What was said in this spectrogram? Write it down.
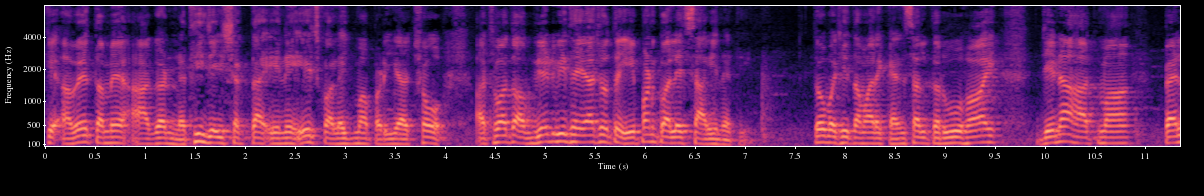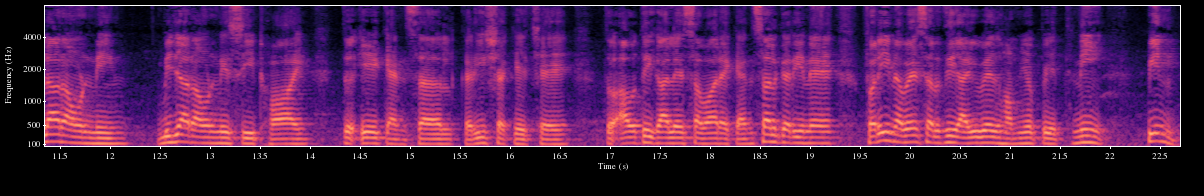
કે હવે તમે આગળ નથી જઈ શકતા, એને એ જ કોલેજમાં પડ્યા છો, અથવા તો અપગ્રેડ બી થયા છો, તો એ પણ કોલેજ સારી નથી. તો પછી તમારે કેન્સલ કરવું હોય, જેના હાથમાં પહેલા રાઉન્ડની બીજા રાઉન્ડની સીટ હોય, તો એ કેન્સલ કરી શકે છે. તો આવતીકાલે સવારે કેન્સલ કરીને ફરી નવેસરથી આયુર્વેદ હોમિયોપેથની પિન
